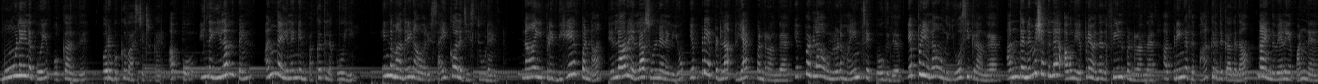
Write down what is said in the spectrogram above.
மூளையில் போய் உட்காந்து ஒரு புக்கு வாசிச்சிட்டு இருக்காரு. அப்போது இந்த இளம் பெண் அந்த இளைஞன் பக்கத்தில் போய் இந்த மாதிரி நான் ஒரு சைக்காலஜி ஸ்டூடெண்ட் நான் இப்படி பிஹேவ் பண்ணால் எல்லாரும் எல்லா சூழ்நிலையிலையும் எப்படி எப்படிலாம் ரியாக்ட் பண்ணுறாங்க எப்படிலாம் அவங்களோட மைண்ட் செட் போகுது? எப்படியெல்லாம் அவங்க யோசிக்கிறாங்க? அந்த நிமிஷத்தில் அவங்க எப்படி வந்து அதை ஃபீல் பண்ணுறாங்க அப்படிங்கிறத பார்க்கறதுக்காக தான் நான் இந்த வேலையை பண்ணேன்.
